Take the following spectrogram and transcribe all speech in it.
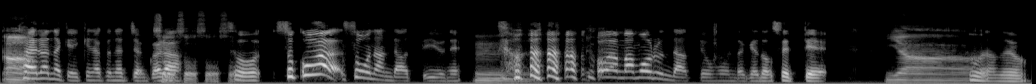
あ帰らなきゃいけなくなっちゃうから。そうそうそうそう。そう。そこはそうなんだっていうね。うん。そこは守るんだって思うんだけど、設定。いやそうー、なのよ。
